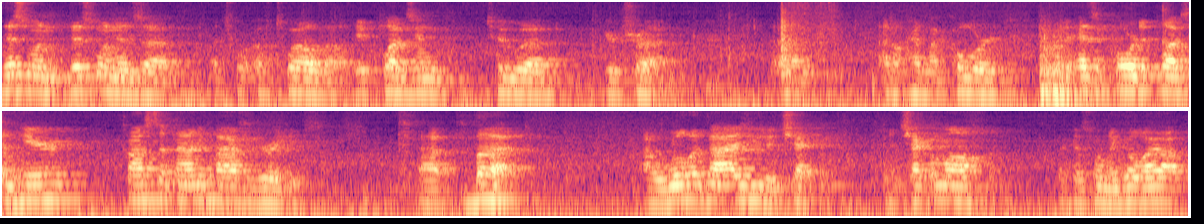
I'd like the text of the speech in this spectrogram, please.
this one this one is a, a, tw- a 12 volt. It plugs into uh, your truck. Uh, I don't have my cord, but it has a cord that plugs in here, constant 95 degrees. Uh, but I will advise you to check them and check them often. Because when they go out,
